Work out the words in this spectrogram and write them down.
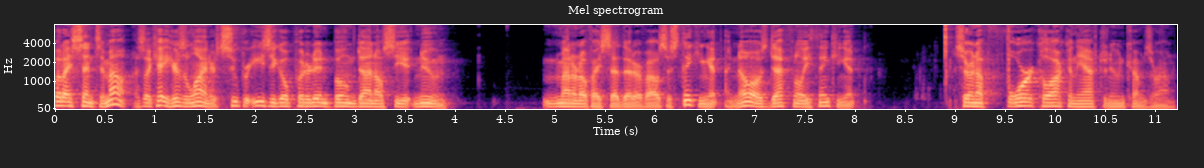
but I sent him out. I was like, hey, here's a liner. It's super easy. Go put it in. Boom, done. I'll see you at noon. I don't know if I said that or if I was just thinking it. I know I was definitely thinking it. Sure enough, four o'clock in the afternoon comes around.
